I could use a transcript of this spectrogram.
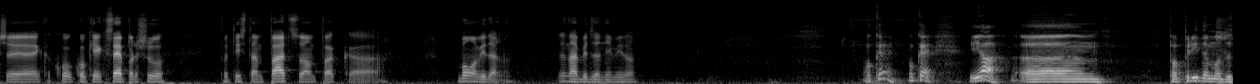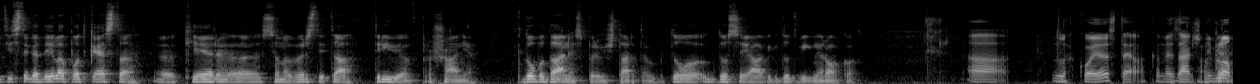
če, kako, kako je vse prišel po tistem pacu, ampak uh, bomo videli. No. Zna biti zanimivo. Ok, ok. Ja, um, pa pridemo do tistega dela podcasta, uh, kjer uh, so na vrsti ta trivia vprašanja. Kdo bo danes prvi štartal, kdo, kdo se javi, kdo dvigne roko. Uh, lahko jaz, ki me zanj ni Ok. bilo.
